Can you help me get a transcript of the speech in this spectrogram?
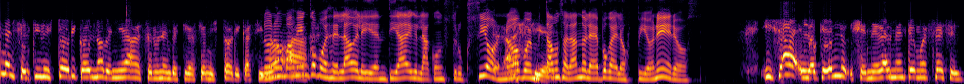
en el sentido histórico, él no venía a hacer una investigación histórica, sino No, no, más bien como desde el lado de la identidad de la construcción, ¿no? Porque estamos hablando de la época de los pioneros. Y ya lo que él generalmente muestra es el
